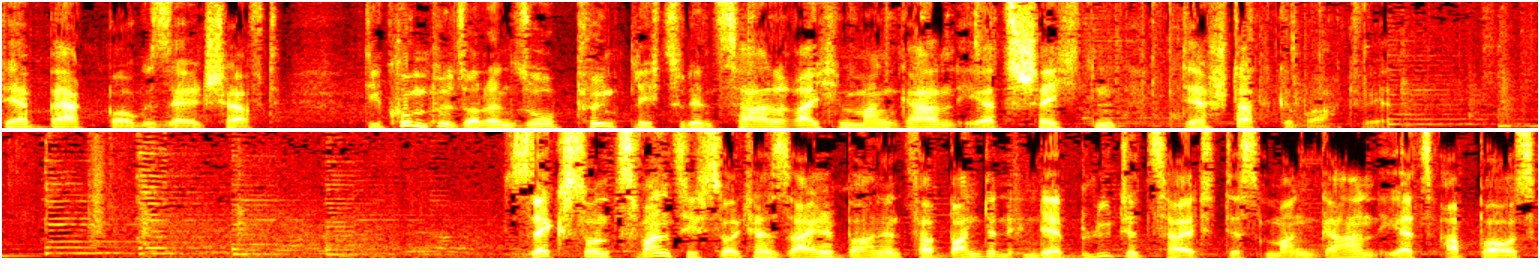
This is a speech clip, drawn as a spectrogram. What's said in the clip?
der Bergbaugesellschaft. Die Kumpel sollen so pünktlich zu den zahlreichen Manganerzschächten der Stadt gebracht werden. 26 solcher Seilbahnen verbanden in der Blütezeit des Manganerzabbaus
